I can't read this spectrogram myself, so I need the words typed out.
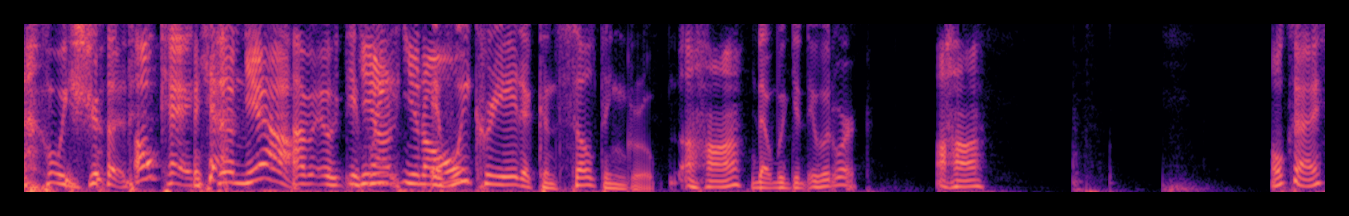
we should. Okay, then yeah. I mean, if you, we know, you know, if we create a consulting group, uh huh, that we could, it would work. uh huh. Okay,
